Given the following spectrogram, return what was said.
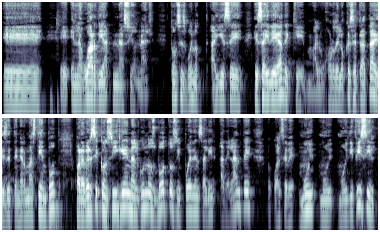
eh, eh, en la Guardia Nacional. Entonces, bueno, hay esa idea de que a lo mejor de lo que se trata es de tener más tiempo para ver si consiguen algunos votos y pueden salir adelante, lo cual se ve muy, muy, muy difícil.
